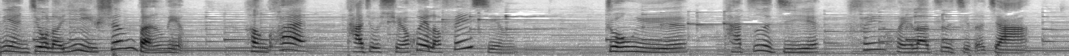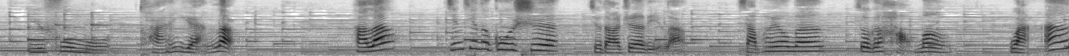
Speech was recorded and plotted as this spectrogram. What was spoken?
练就了一身本领。很快，它就学会了飞行。终于，它自己飞回了自己的家，与父母团圆了。好了，今天的故事就到这里了。小朋友们，做个好梦，晚安。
